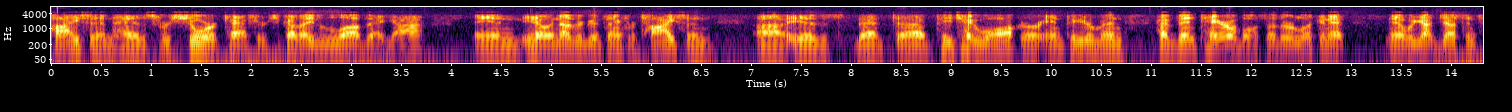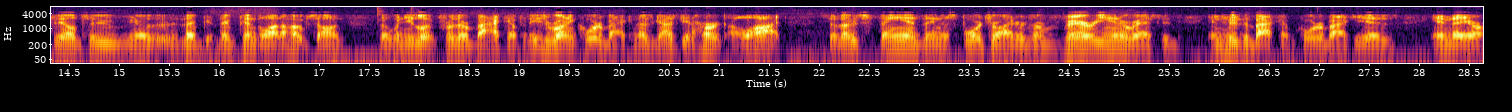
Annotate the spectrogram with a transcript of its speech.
Tyson has for sure captured Chicago. They love that guy. And you know, another good thing for Tyson uh, is that uh, PJ Walker and Peterman have been terrible. So they're looking at, you know, we got Justin Fields, who you know they've they've pinned a lot of hopes on. But when you look for their backup, and he's a running quarterback, and those guys get hurt a lot. So those fans and the sports writers are very interested in who the backup quarterback is, and they are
